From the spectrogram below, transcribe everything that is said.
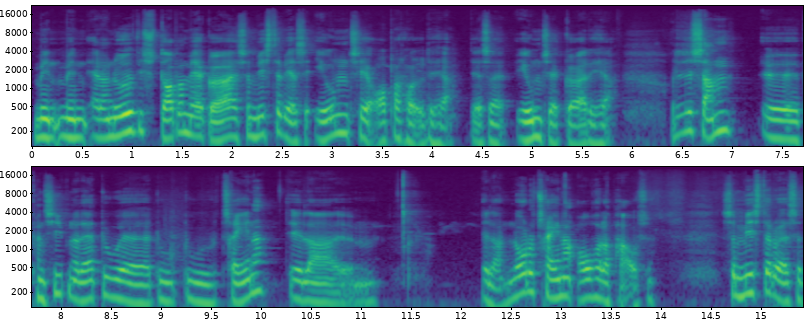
Men, men er der noget, vi stopper med at gøre, så mister vi altså evnen til at opretholde det her. Det er altså evnen til at gøre det her. Og det er det samme øh, princip, når det er, at du, øh, du, du træner, eller, øh, eller når du træner og holder pause, så mister du altså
